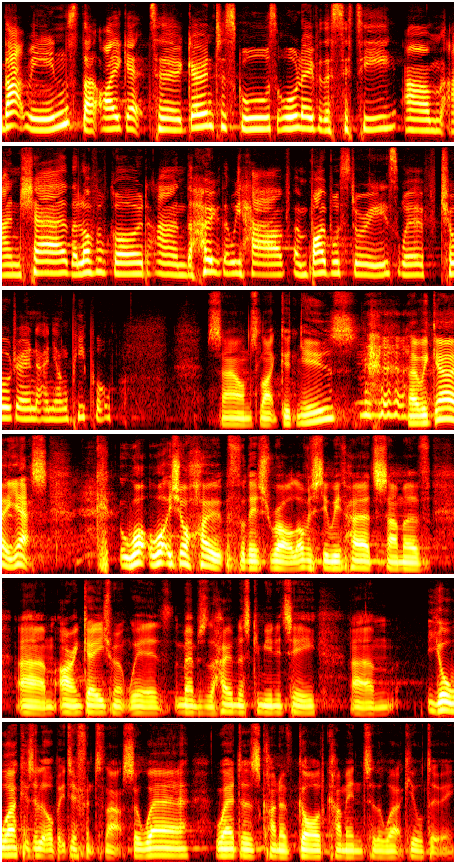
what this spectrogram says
That means that I get to go into schools all over the city um, and share the love of God and the hope that we have and Bible stories with children and young people. Sounds like good news. there we go, yes. What, what is your hope for this role? Obviously, we've heard some of um, our engagement with members of the homeless community. Um, your work is a little bit different to that. So, where, where does kind of God come into the work you're doing?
